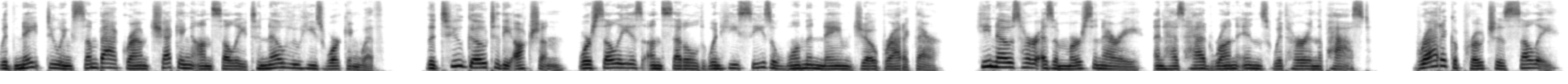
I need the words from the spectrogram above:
with Nate doing some background checking on Sully to know who he's working with. The two go to the auction, where Sully is unsettled when he sees a woman named Jo Braddock there. He knows her as a mercenary and has had run-ins with her in the past. Braddock approaches Sully,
